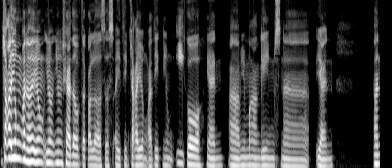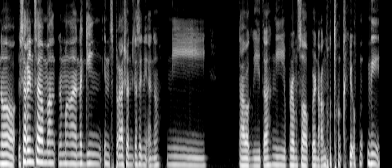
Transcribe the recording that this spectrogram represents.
Tsaka yung ano, yung yung yung Shadow of the Colossus, I think tsaka yung ati- yung Ico, yan, um yung mga games na yan. Ano, isa rin sa mga, mga naging inspiration kasi ni ano, ni tawag dito, ni From Software, nakalimutan ko yung, ni,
